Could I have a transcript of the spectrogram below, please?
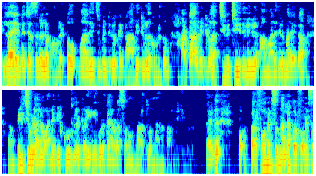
എല്ലാ എൻ എച്ച് എസുകളിലും അവരുടെ ടോപ്പ് മാനേജ്മെന്റുകൾക്ക് ടാർഗറ്റുകൾ കൊടുക്കും. ആ ടാർഗറ്റുകൾ അച്ചീവ് ചെയ്തില്ലെങ്കിൽ ആ മാനേജർമാരെ എല്ലാം പിരിച്ചുവിടാനോ അല്ലെങ്കിൽ കൂടുതൽ ട്രെയിനിങ് കൊടുക്കാനുള്ള ശ്രമം നടത്തുമെന്നാണ് പറഞ്ഞിരിക്കുന്നത്. അതായത് പെർഫോമൻസ് നല്ല പെർഫോമൻസ്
